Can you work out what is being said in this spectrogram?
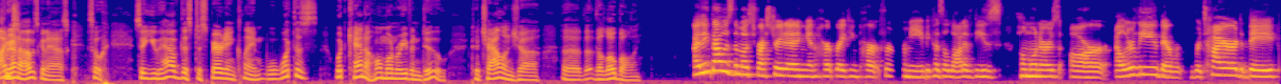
Brianna, I was going to ask so so you have this disparity in claim. Well what does what can a homeowner even do to challenge uh, uh, the, the lowballing? I think that was the most frustrating and heartbreaking part for me because a lot of these homeowners are elderly, they're retired, they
